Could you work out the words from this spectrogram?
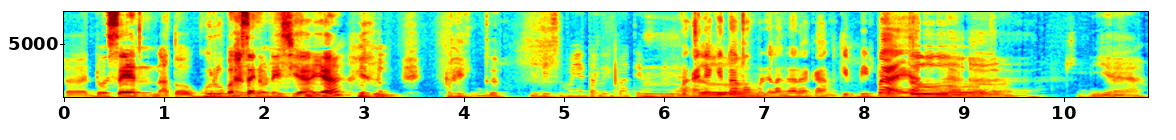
eh, dosen atau guru bahasa Indonesia ya. Begitu. Jadi semuanya terlibat ya. Bu, Hmm, ya. makanya Betul. kita mau menyelenggarakan KIP BIPA ya. Betul. Oke. Iya.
